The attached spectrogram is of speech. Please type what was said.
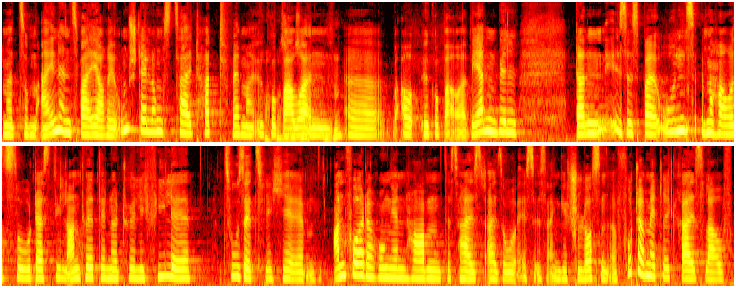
man zum einen zwei Jahre Umstellungszeit hat, wenn man Ökobauern, mhm. äh, Ökobauer werden will. Dann ist es bei uns im Haus so, dass die Landwirte natürlich viele zusätzliche Anforderungen haben. Das heißt also, es ist ein geschlossener Futtermittelkreislauf.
